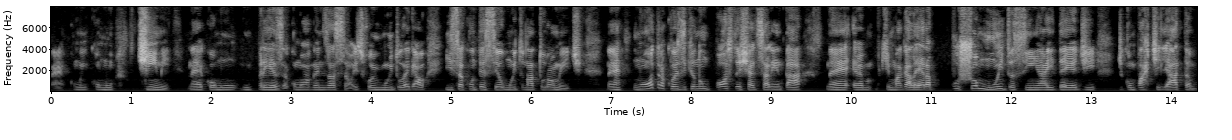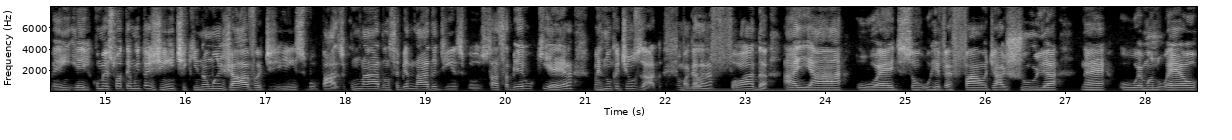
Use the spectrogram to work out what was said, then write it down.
né, como, como time, né, como empresa, como organização. Isso foi muito legal, isso aconteceu muito naturalmente. Né. Uma outra coisa que eu não posso deixar de salientar né, é que uma galera puxou muito assim a ideia de, de compartilhar também, e aí começou a ter muita gente que não manjava de Ansible básico, nada, não sabia nada de Ansible, só sabia o que era, mas nunca tinha usado. É uma galera foda, a IA, o Edson, o Riverfound, a Júlia, né, o Emanuel,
